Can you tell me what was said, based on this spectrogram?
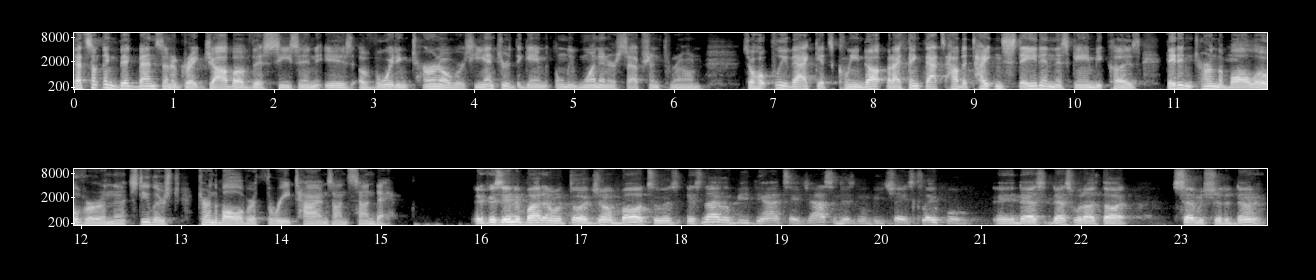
That's something Big Ben's done a great job of this season is avoiding turnovers. He entered the game with only one interception thrown. So hopefully that gets cleaned up. But I think that's how the Titans stayed in this game because they didn't turn the ball over, and the Steelers turned the ball over three times on Sunday. If it's anybody I'm gonna throw a jump ball to, it's, it's not gonna be Diontae Johnson. It's gonna be Chase Claypool, and that's that's what I thought Seven should have done.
